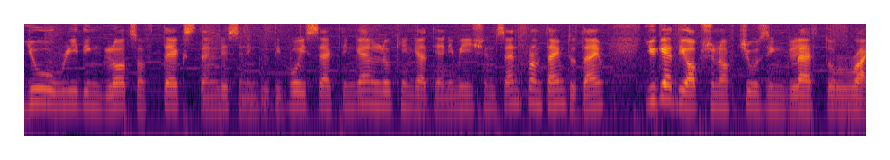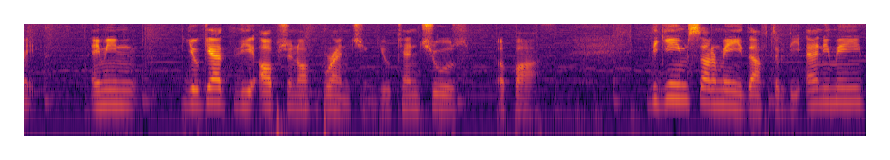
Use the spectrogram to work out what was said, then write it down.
you reading lots of text and listening to the voice acting and looking at the animations and from time to time you get the option of choosing left or right. I mean, you get the option of branching, you can choose a path. The games are made after the anime,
